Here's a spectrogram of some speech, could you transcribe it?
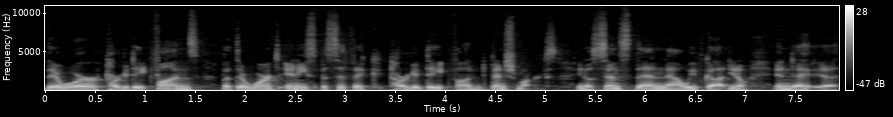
there were target date funds, but there weren't any specific target date fund benchmarks. You know, since then, now we've got you know index, uh,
